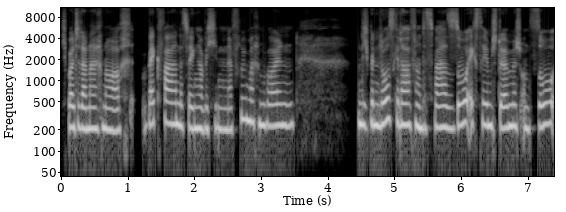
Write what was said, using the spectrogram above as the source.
ich wollte danach noch wegfahren, deswegen habe ich ihn in der Früh machen wollen. Und ich bin losgelaufen und es war so extrem stürmisch und so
